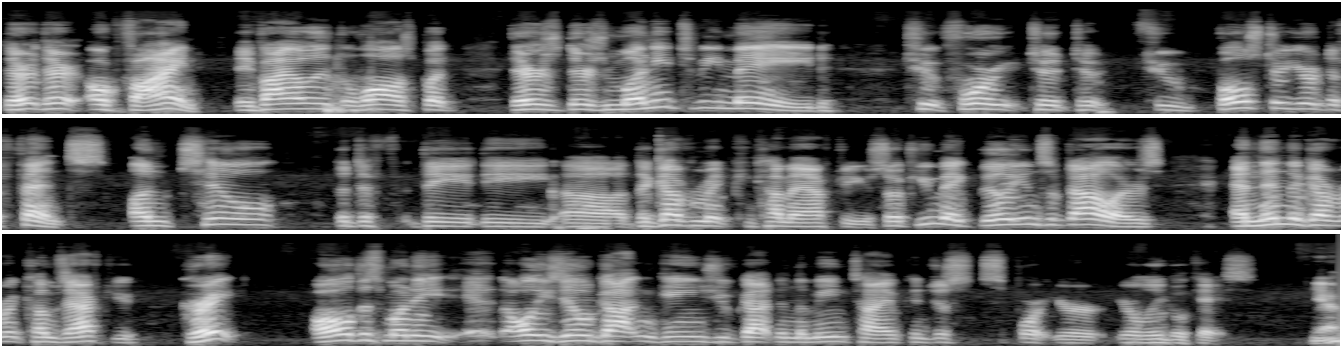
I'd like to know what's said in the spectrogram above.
They're they're oh fine. They violated the laws, but there's there's money to be made to for to to to bolster your defense until the def, the the uh the government can come after you. So if you make billions of dollars and then the government comes after you, great. All this money, all these ill-gotten gains you've gotten in the meantime can just support your your legal case. Yeah.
